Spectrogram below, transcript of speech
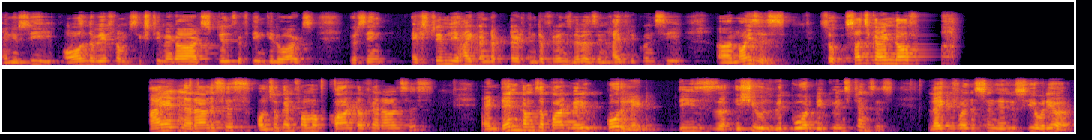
and you see all the way from 60 megahertz till 15 kilohertz you're seeing extremely high conducted interference levels in high frequency uh, noises. So such kind of high-end analysis also can form a part of your analysis and then comes the part where you correlate these uh, issues with poor PQ instances. Like for instance, as you see over here,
